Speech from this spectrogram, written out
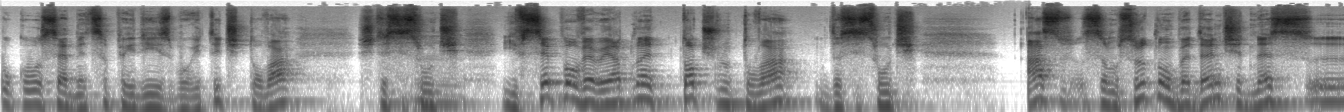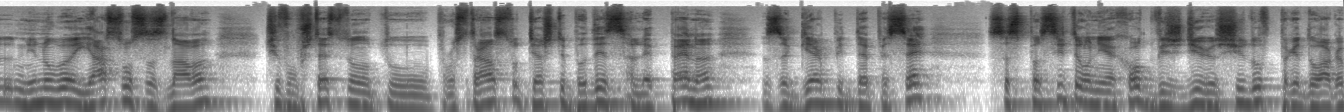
около седмица преди изборите, че това ще се случи. И все по-вероятно е точно това да се случи. Аз съм абсолютно убеден, че днес е, Нинова ясно съзнава, че в общественото пространство тя ще бъде залепена за ГЕРБ и ДПС с спасителния ход Вежди Рашидов предлага,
